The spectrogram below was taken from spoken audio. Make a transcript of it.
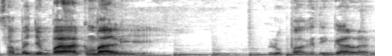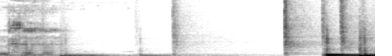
Sampai jumpa kembali. Lupa ketinggalan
